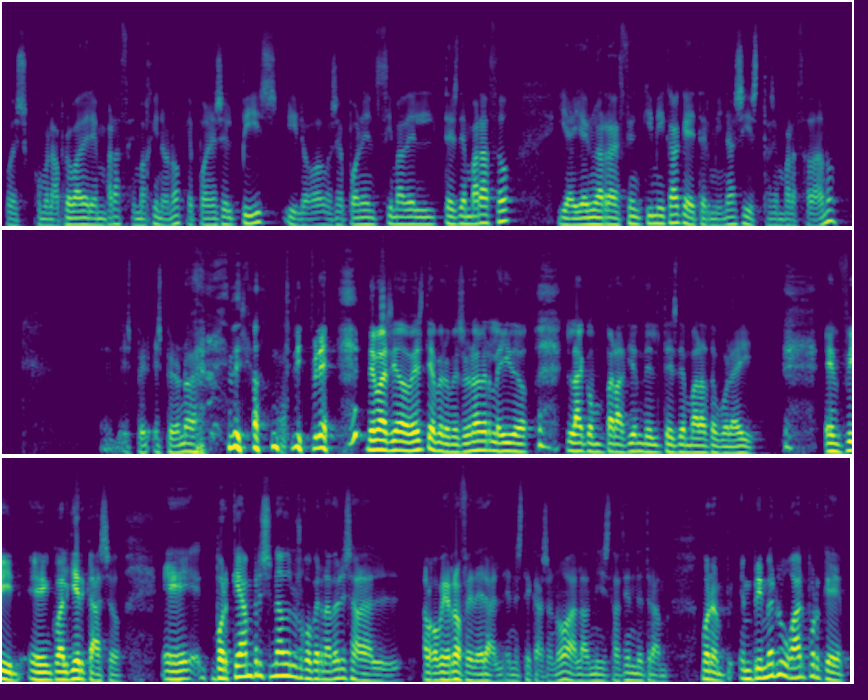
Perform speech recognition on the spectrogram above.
pues como la prueba del embarazo, imagino, ¿no? Que pones el PIS y luego se pone encima del test de embarazo y ahí hay una reacción química que determina si estás embarazada o no. Eh, espero, no haber tirado triple demasiado bestia, pero me suena haber leído la comparación del test de embarazo por ahí. En fin, en cualquier caso, eh, ¿por qué han presionado los gobernadores al, gobierno federal, en este caso, ¿no? a la administración de Trump? Bueno, en primer lugar porque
